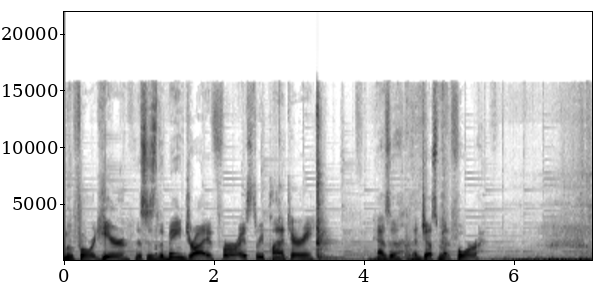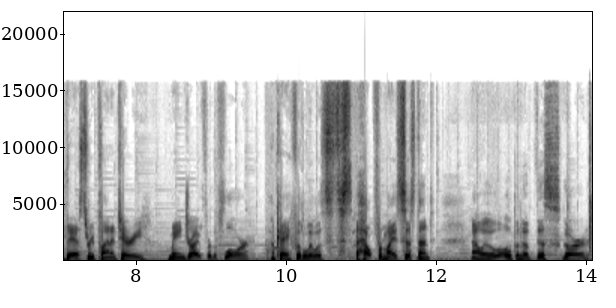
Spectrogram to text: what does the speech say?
Move forward here. This is the main drive for our S3 planetary has an adjustment for the S3 planetary main drive for the floor. Okay, with a little help from my assistant. Now we'll open up this guard.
